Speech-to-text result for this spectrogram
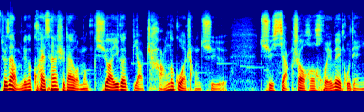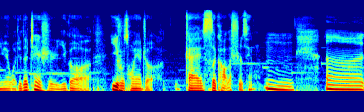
就在我们这个快餐时代，我们需要一个比较长的过程去。去享受和回味古典音乐，我觉得这是一个艺术从业者该思考的事情。嗯嗯，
